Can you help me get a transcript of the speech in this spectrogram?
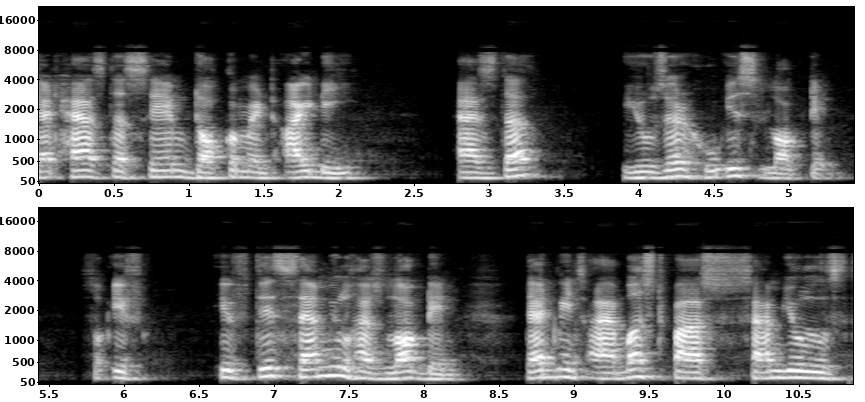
that has the same document ID as the user who is logged in so if if this Samuel has logged in that means I must pass Samuel's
